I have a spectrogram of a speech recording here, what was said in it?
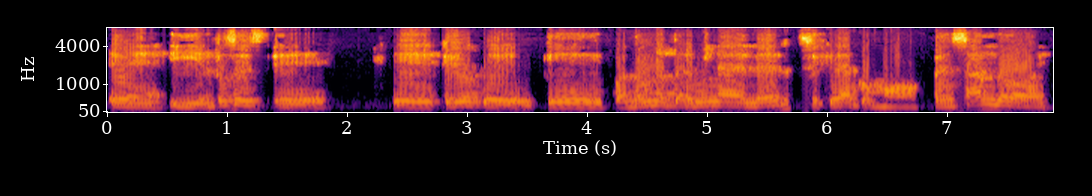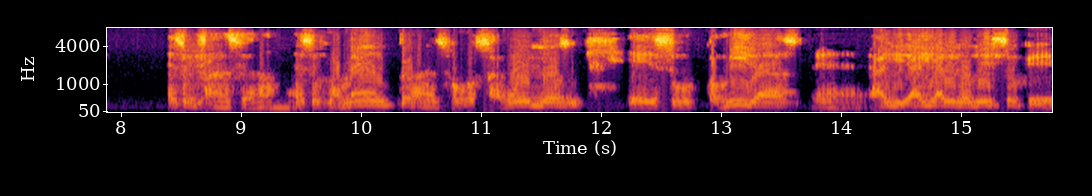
Eh, y entonces eh, eh, creo que, que cuando uno termina de leer se queda como pensando en su infancia, ¿no? En sus momentos, en sus abuelos, en sus comidas. hay, hay algo de eso que,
